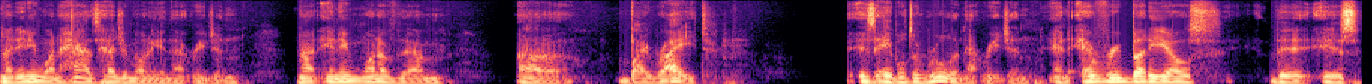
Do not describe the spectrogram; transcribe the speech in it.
Not anyone has hegemony in that region. Not any one of them, uh, by right, is able to rule in that region. And everybody else that is,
